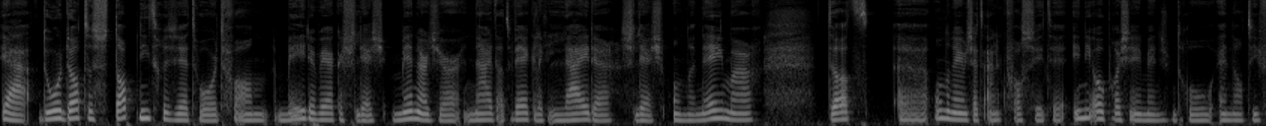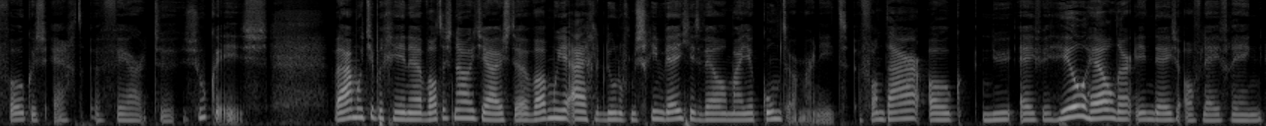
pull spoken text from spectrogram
ja, doordat de stap niet gezet wordt van medewerker slash manager naar daadwerkelijk leider slash ondernemer, dat uh, ondernemers uiteindelijk vastzitten in die operationele managementrol en dat die focus echt ver te zoeken is. Waar moet je beginnen? Wat is nou het juiste? Wat moet je eigenlijk doen? Of misschien weet je het wel, maar je komt er maar niet. Vandaar ook nu even heel helder in deze aflevering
